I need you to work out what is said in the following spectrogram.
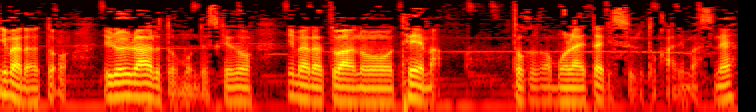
今だといろいろあると思うんですけど、今だとあの、テーマとかがもらえたりするとかありますね。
